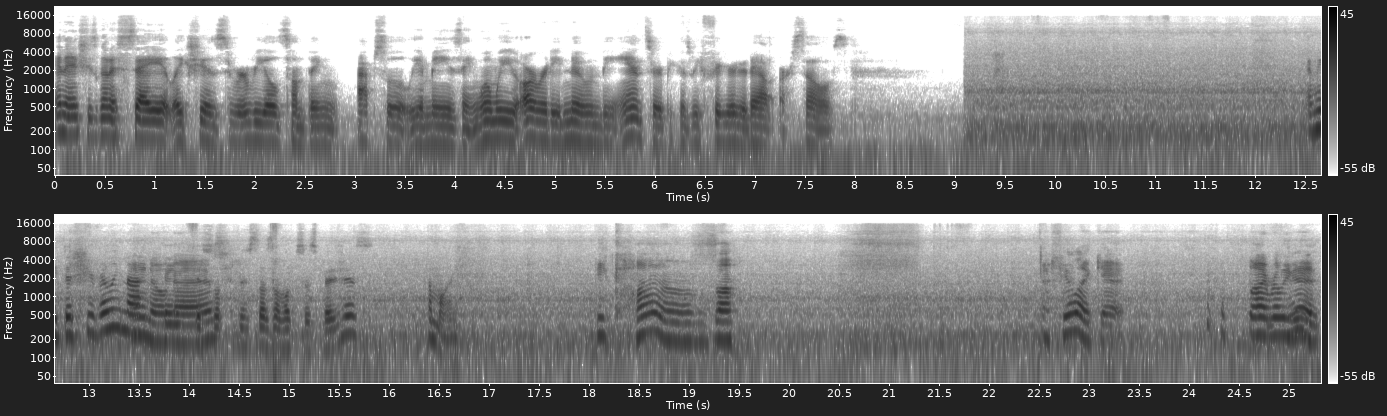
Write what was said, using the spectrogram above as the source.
And then she's going to say it like she has revealed something absolutely amazing when we already known the answer because we figured it out ourselves. I mean, does she really not know, think this, look, this doesn't look suspicious? Come on. Because I feel like it. no, I really did.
